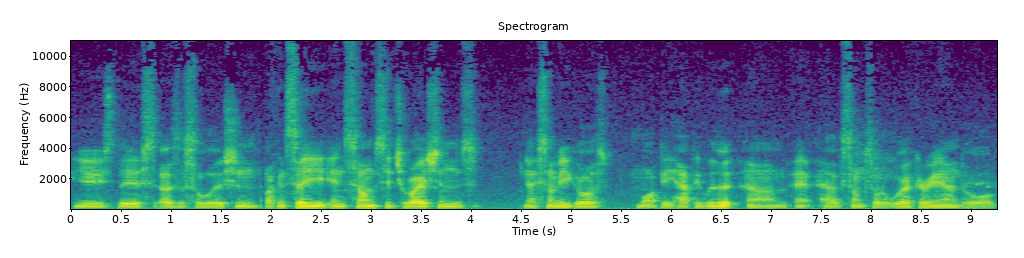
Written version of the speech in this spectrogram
use this as a solution. I can see in some situations, you know, some of you guys might be happy with it, um, have some sort of workaround, or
